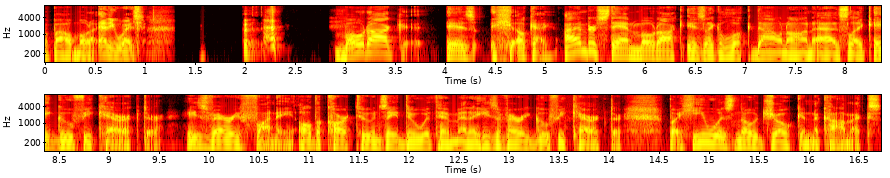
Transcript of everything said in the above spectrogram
about MODOK. Anyways, MODOK is okay. I understand MODOK is like looked down on as like a goofy character. He's very funny. All the cartoons they do with him, and he's a very goofy character. But he was no joke in the comics.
